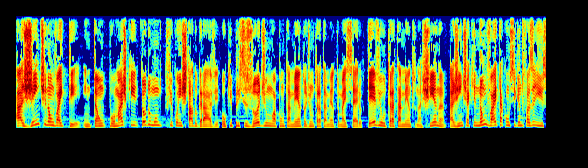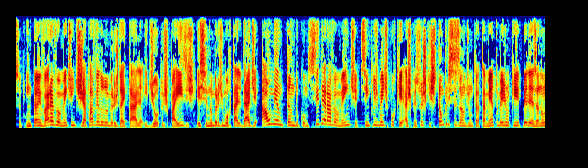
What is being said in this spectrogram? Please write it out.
a gente não vai ter. Então, por mais que todo mundo que ficou em estado grave ou que precisou de um apontamento ou de um tratamento mais sério teve o tratamento na China, a gente aqui não vai estar tá conseguindo fazer isso. Então, invariavelmente, a gente já tá vendo números da Itália e de outros países, esse número de mortalidade aumentando consideravelmente, simplesmente porque as pessoas que estão precisando de um tratamento, mesmo que, beleza, não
